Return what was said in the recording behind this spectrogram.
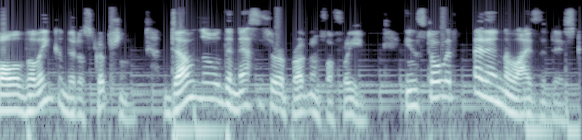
Follow the link in the description, download the necessary program for free, install it and analyze the disk.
